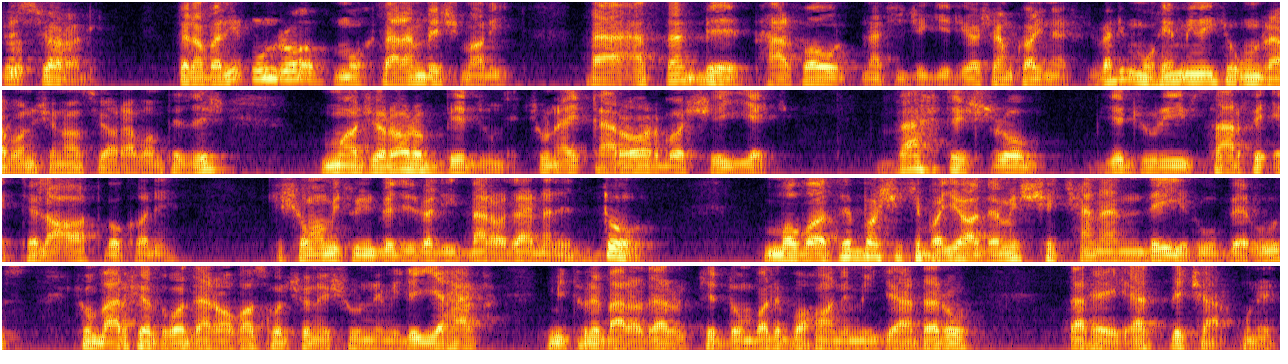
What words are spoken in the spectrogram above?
بسیار عالی. بنابراین اون رو محترم بشمارید و اصلا به حرفا و نتیجه گیریاش هم کاری نشد ولی مهم اینه که اون روانشناس یا روانپزشک ماجرا رو بدونه. چون اگه قرار باشه یک وقتش رو یه جوری صرف اطلاعات بکنه که شما می‌تونید بدید ولی برادر نده. دو مواظب باشه که با یه آدم شکننده ای رو بروست چون برخی از اوقات در آغاز خودشو نشون نمیده یه حرف می‌تونه برادر رو که دنبال بهانه میگرده رو در حقیقت بچرخونه.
